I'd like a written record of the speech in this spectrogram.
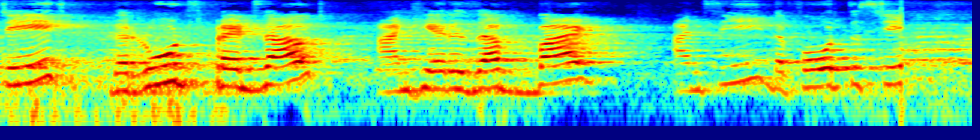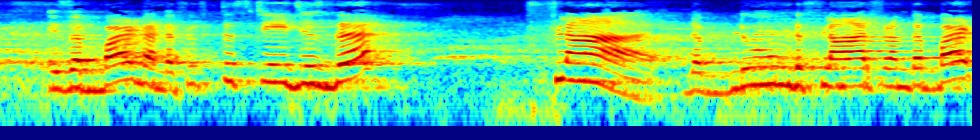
stage the root spreads out. And here is a bud. And see the fourth stage is a bud and the fifth stage is the flower, the bloomed flower from the bud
